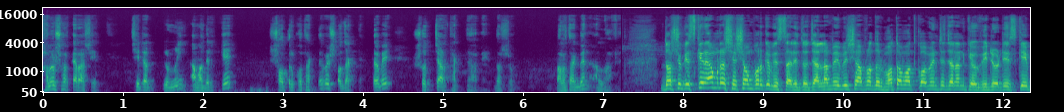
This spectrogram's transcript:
ভালো সরকার আসে, সেটার জন্যই আমাদেরকে সতর্ক থাকতে হবে, সজাগ থাকতে হবে, সোচ্চার থাকতে হবে। দর্শক। ভালো থাকবেন, আল্লাহ হাফেজ। দর্শক, স্ক্রিনে আমরা সে সম্পর্কে বিস্তারিত জানলাম। এই বিষয়ে আপনাদের মতামত কমেন্টে জানান। কেউ ভিডিওটি স্কিপ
